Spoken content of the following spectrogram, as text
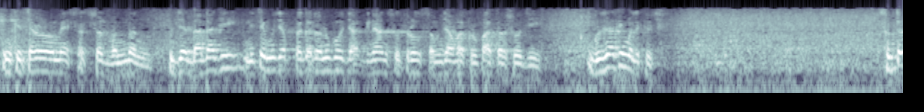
उनके चरणों में सत सत वंदन पूज्य दादाजी નીચે મુજબ પ્રગટ અનુભવ જા- જ્ઞાન સૂત્રો સમજાવવા કૃપા કરશોજી ગુજરાતીમાં લખ્યું છે સૂત્ર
